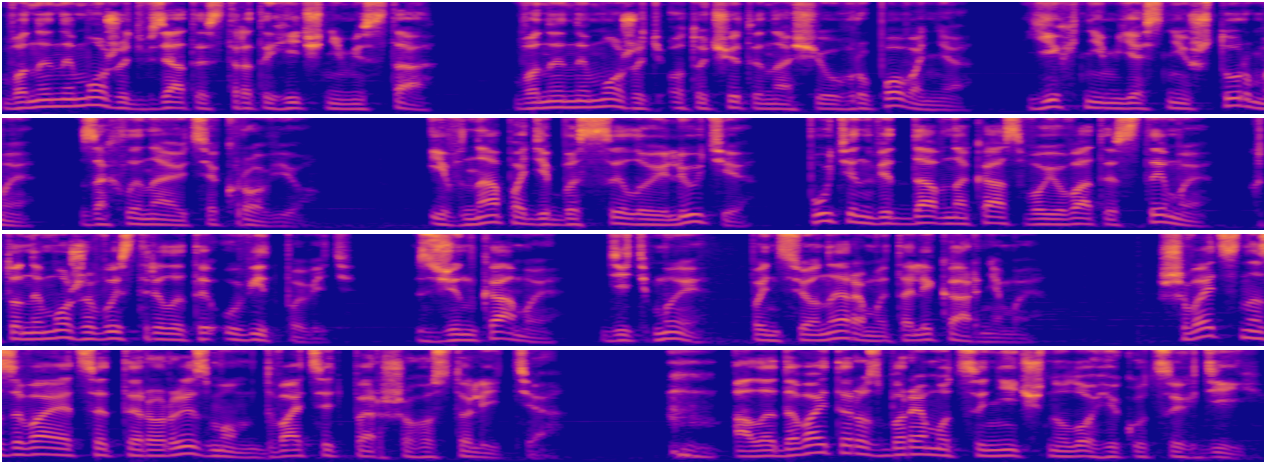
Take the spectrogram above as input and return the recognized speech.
Вони не можуть взяти стратегічні міста, вони не можуть оточити наші угруповання, їхні м'ясні штурми захлинаються кров'ю. І в нападі безсилої люті Путін віддав наказ воювати з тими, хто не може вистрілити у відповідь з жінками, дітьми, пенсіонерами та лікарнями. Швець називає це тероризмом 21-го століття. Але давайте розберемо цинічну логіку цих дій.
